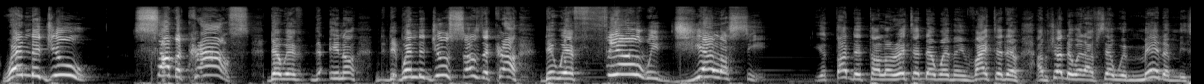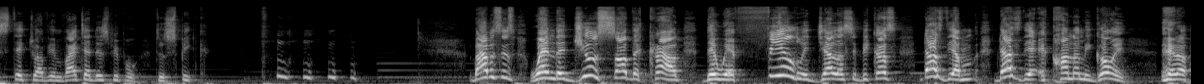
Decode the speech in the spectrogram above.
when the Jew saw the crowds, they were, you know, when the Jews saw the crowd, they were filled with jealousy. You thought they tolerated them when they invited them. I'm sure they would have said, We made a mistake to have invited these people to speak. The Bible says when the Jews saw the crowd, they were filled with jealousy because that's their that's their economy going. You know,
